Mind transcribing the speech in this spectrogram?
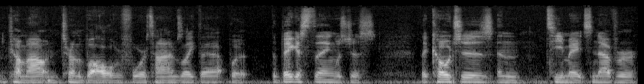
you come out and turn the ball over four times like that. But the biggest thing was just the coaches and teammates never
